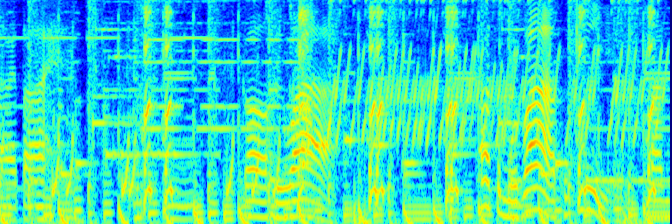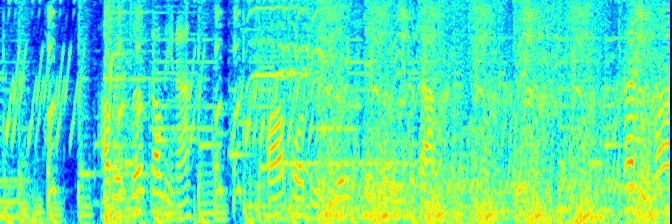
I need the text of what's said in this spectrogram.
ตายตาย ก็คือว่า ถ้าสมมุติว่าคุกกี้มันเอาไปเลิฟเกาหลีนะ เพราะปกติเล่นเล่นเกาหลีประจำถ้าสมมติว่า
